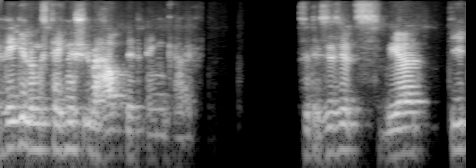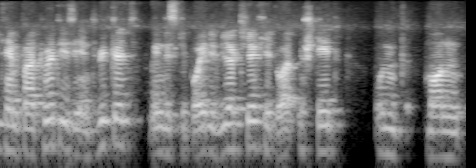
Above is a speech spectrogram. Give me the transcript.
regelungstechnisch überhaupt nicht eingreift. Also das ist jetzt, wäre die Temperatur, die sich entwickelt, wenn das Gebäude wie eine Kirche dort steht und man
